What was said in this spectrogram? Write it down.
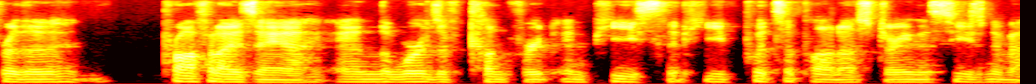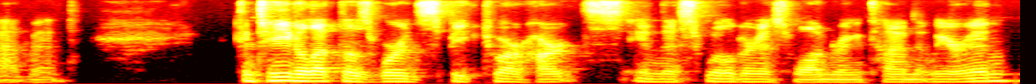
for the prophet Isaiah and the words of comfort and peace that he puts upon us during the season of Advent. Continue to let those words speak to our hearts in this wilderness wandering time that we are in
